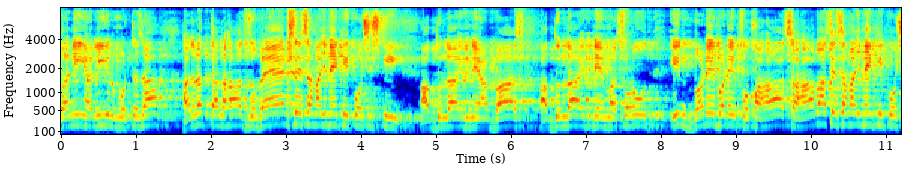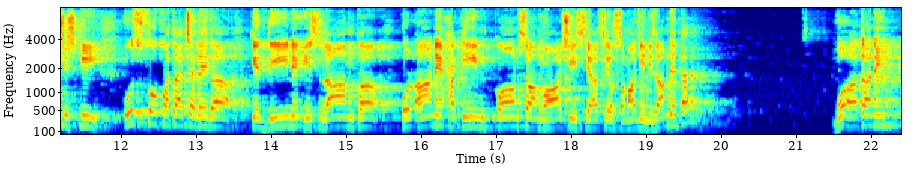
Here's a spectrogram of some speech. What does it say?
غنی، علی المرتضیٰ، حضرت طلحہ زبیر سے سمجھنے کی کوشش کی۔ عبداللہ ابن عباس، عبداللہ ابن مسعود، ان بڑے بڑے فقہا صحابہ سے سمجھنے کی کوشش کی۔ اس کو پتہ چلے گا کہ دین اسلام کا قرآن حکیم کون سا معاشی، سیاسی اور سماجی نظام دیتا ہے؟ وہ آتا نہیں۔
